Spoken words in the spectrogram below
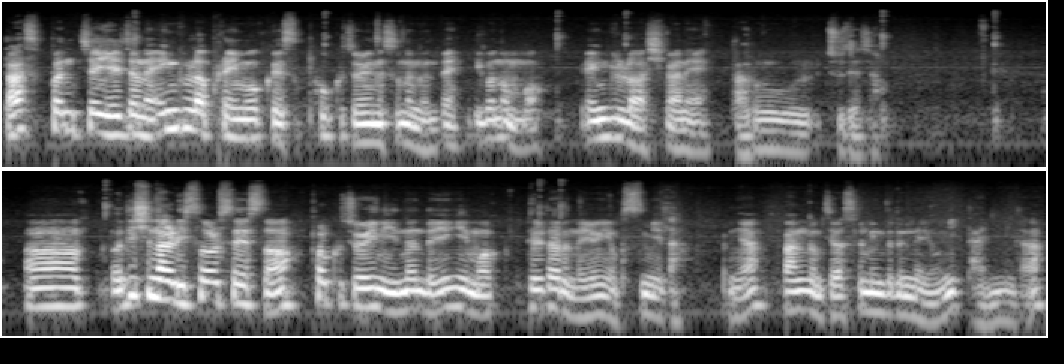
다섯 번째 예제는 Angular framework에서 forkJoin을 쓰는 건데 이거는 뭐 앵글라 시간에 다룰 주제죠. 어, 어디셔널 리소스에서 폴크 조인이 있는데 이게 뭐 별다른 내용이 없습니다. 그냥 방금 제가 설명드린 내용이 다입니다.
